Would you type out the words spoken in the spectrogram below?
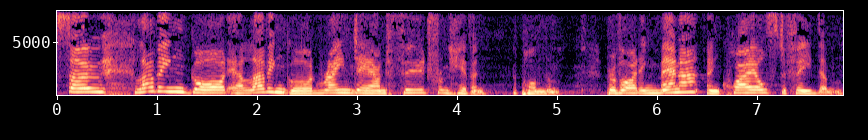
So, loving God, our loving God, rained down food from heaven upon them, providing manna and quails to feed them.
